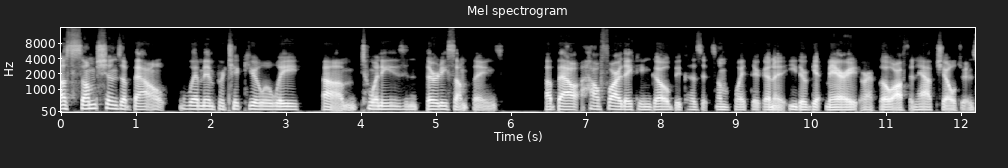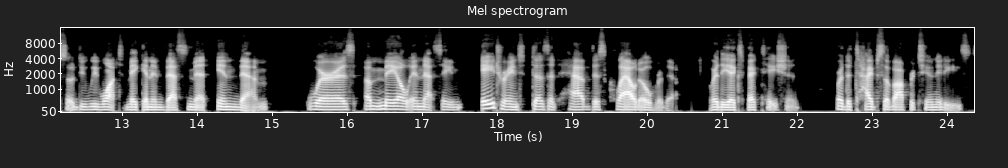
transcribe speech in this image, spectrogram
assumptions about women, particularly um, 20s and 30 somethings, about how far they can go because at some point they're going to either get married or go off and have children. So, do we want to make an investment in them? Whereas a male in that same age range doesn't have this cloud over them or the expectation or the types of opportunities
